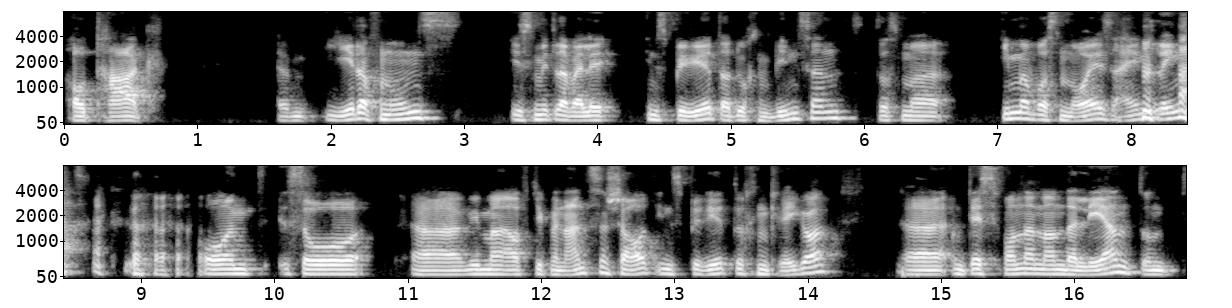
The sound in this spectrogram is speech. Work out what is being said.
autark. Ähm, jeder von uns ist mittlerweile inspiriert dadurch ein Vincent, dass man immer was Neues einbringt und so, äh, wie man auf die Finanzen schaut, inspiriert durch den Gregor äh, und das voneinander lernt und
